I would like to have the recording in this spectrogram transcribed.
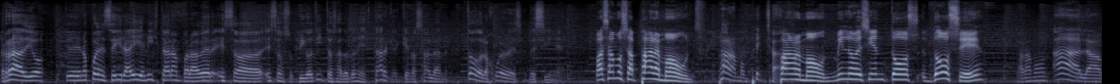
radio. Que nos pueden seguir ahí en Instagram para ver esa- esos bigotitos a lo Tony Stark que nos hablan todos los jueves de cine. Pasamos a Paramount. Paramount Pictures. Paramount, 1912. Paramount. Ah, la,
